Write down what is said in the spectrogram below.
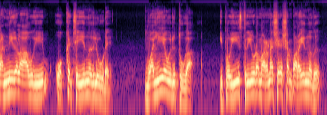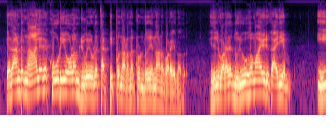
കണ്ണികളാവുകയും ഒക്കെ ചെയ്യുന്നതിലൂടെ വലിയ ഒരു തുക. ഇപ്പോൾ ഈ സ്ത്രീയുടെ മരണശേഷം പറയുന്നത് ഏതാണ്ട് നാലര കോടിയോളം രൂപയുടെ തട്ടിപ്പ് നടന്നിട്ടുണ്ട് എന്നാണ് പറയുന്നത്. ഇതിൽ വളരെ ദുരൂഹമായൊരു കാര്യം ഈ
